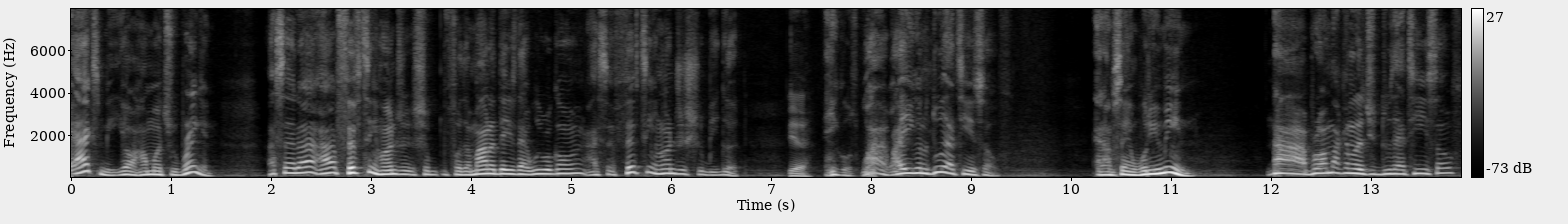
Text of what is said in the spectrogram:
asked me, "Yo, how much you bringing?" I said, "I, I fifteen hundred should for the amount of days that we were going." I said, 1500 should be good." Yeah. And he goes, "Why? Why are you gonna do that to yourself?" And I'm saying, "What do you mean?" Nah, bro, I'm not gonna let you do that to yourself.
